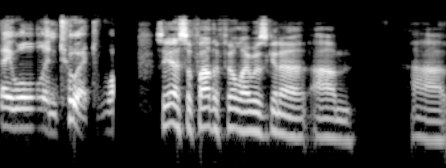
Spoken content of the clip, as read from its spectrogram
they will intuit. What... So yeah, so Father Phil, I was gonna, um, uh,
